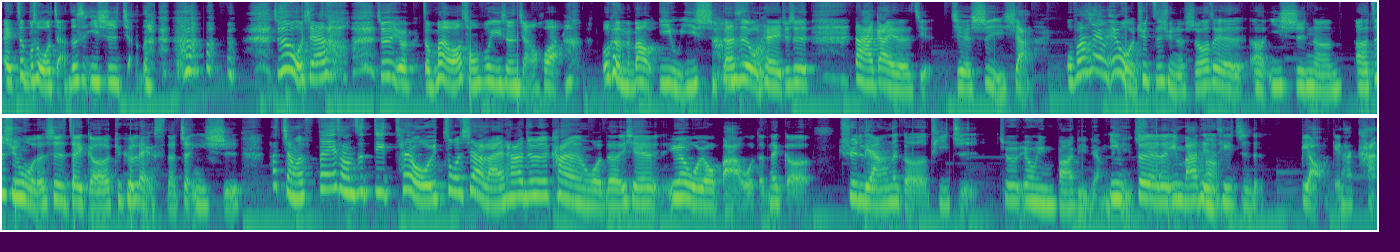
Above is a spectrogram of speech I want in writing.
哎，这不是我讲，这是医师讲的。就是我现在就是有怎么办？我要重复医生讲话，我可能没办法一五一十，但是我可以就是大概的解解释一下。我发现，因为我去咨询的时候，这个呃医师呢，呃咨询我的是这个 QQ Lex 的郑医师，他讲的非常之 detail。我一坐下来，他就是看我的一些，因为我有把我的那个去量那个体脂，就是用 In Body 量体脂，对对对，In Body 的体脂的表给他看。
